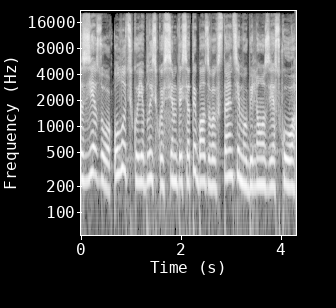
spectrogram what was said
Зв'язок у Луцьку є близько 70 базових станцій мобільного зв'язку.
